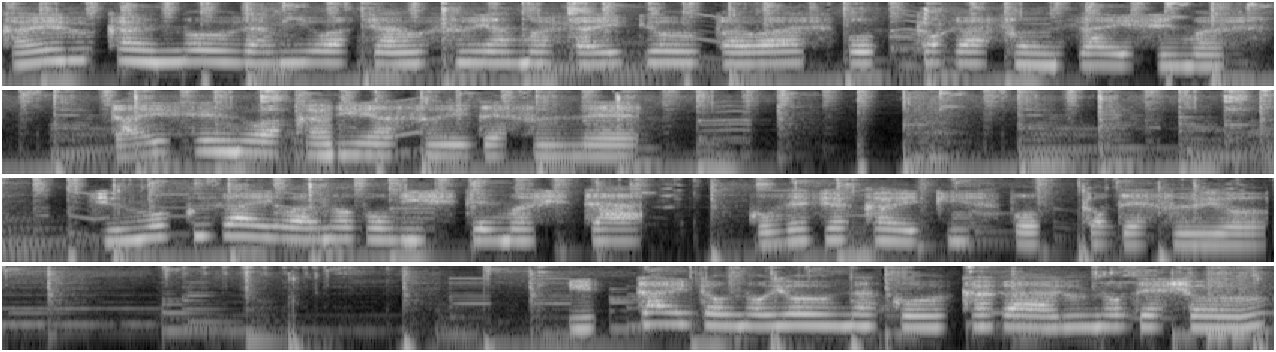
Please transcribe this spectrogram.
カエル館の裏にはチャウス山最強パワースポットが存在します。大変わかりやすいですね。樹木が岩登りしてました。これじゃ回帰スポットですよ。一体どのような効果があるのでしょう？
